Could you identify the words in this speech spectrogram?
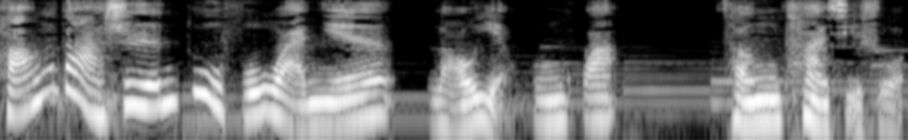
唐大诗人杜甫晚年老眼昏花，曾叹息说。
